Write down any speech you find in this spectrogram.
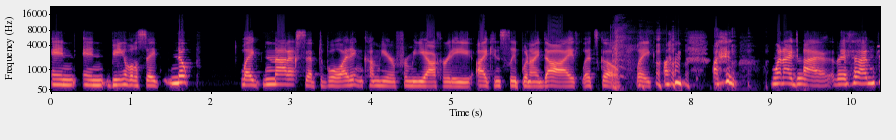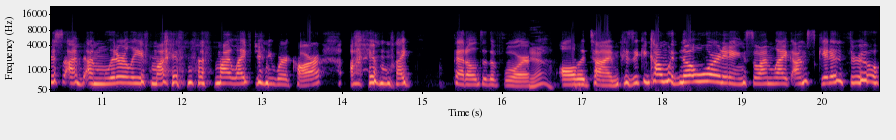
And, and being able to say, nope, like not acceptable. I didn't come here for mediocrity. I can sleep when I die. Let's go. Like, I'm, I, when I die. I'm just, I'm, I'm literally, if my, if my life journey were a car, I am like pedal to the floor yeah. all the time because it can come with no warning. So I'm like, I'm skidding through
